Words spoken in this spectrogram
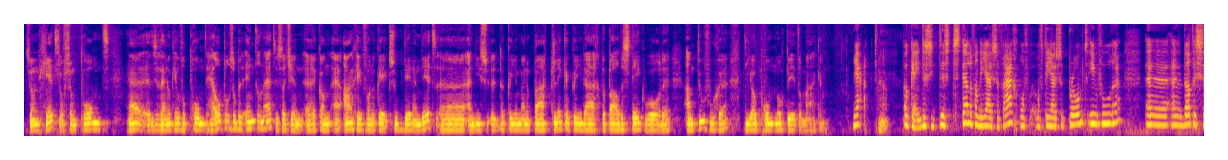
zo'n gids of zo'n prompt er zijn ook heel veel prompt helpers op het internet. Dus dat je uh, kan uh, aangeven van oké, okay, ik zoek dit en dit. Uh, en die, dan kun je met een paar klikken kun je daar bepaalde steekwoorden aan toevoegen. Die jouw prompt nog beter maken. Ja. ja. Oké, okay, dus, dus het stellen van de juiste vraag of, of de juiste prompt invoeren. dat is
